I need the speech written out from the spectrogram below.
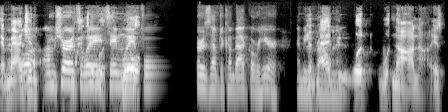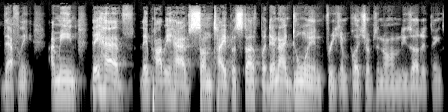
imagine Well, I'm sure it's the way what same way Will- foreigners have to come back over here and be prominent. Imagine what, what no no it's definitely i mean they have they probably have some type of stuff but they're not doing freaking push-ups and all these other things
